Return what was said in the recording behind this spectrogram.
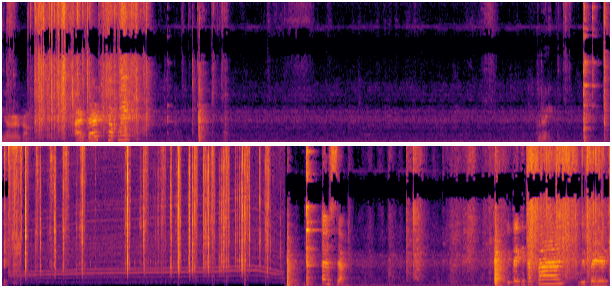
Here are, are dark chocolate? Great. Awesome. We take it a pan, we put it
